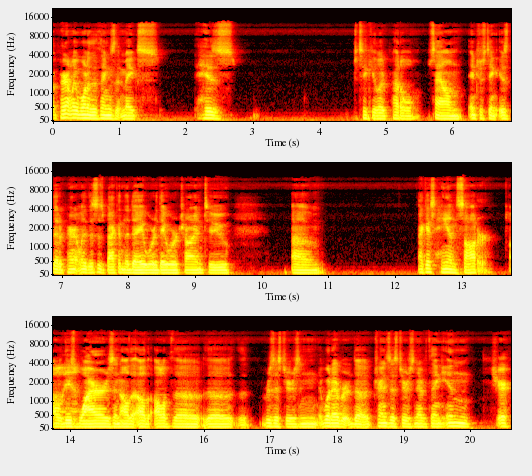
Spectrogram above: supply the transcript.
apparently one of the things that makes his particular pedal sound interesting is that apparently this is back in the day where they were trying to um I guess hand solder all Oh, of these yeah. wires and all the all, all of the, the the resistors and whatever the transistors and everything in Sure.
